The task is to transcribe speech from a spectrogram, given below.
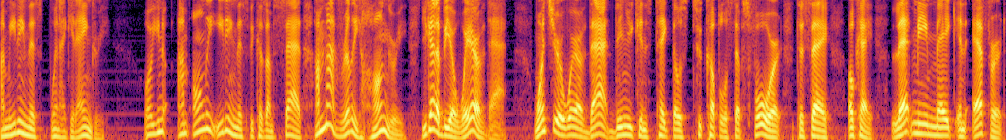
I'm eating this when I get angry. Or, you know, I'm only eating this because I'm sad. I'm not really hungry. You got to be aware of that. Once you're aware of that, then you can take those two couple of steps forward to say, okay, let me make an effort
